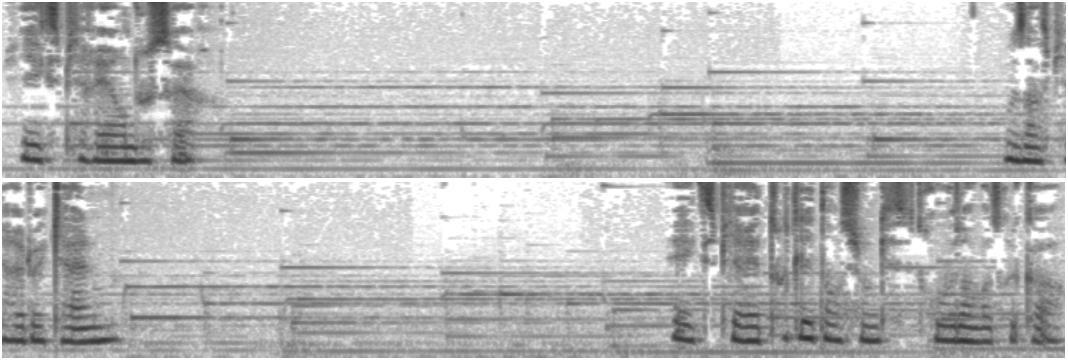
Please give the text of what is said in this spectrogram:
puis expirez en douceur. Vous inspirez le calme et expirez toutes les tensions qui se trouvent dans votre corps.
